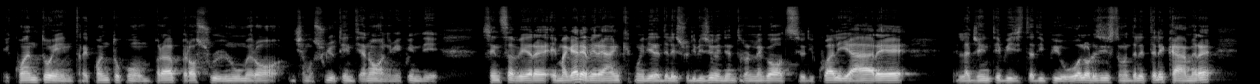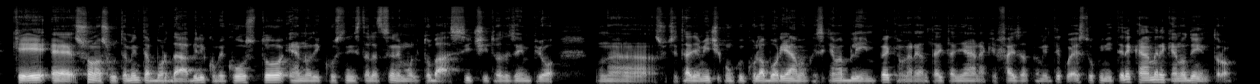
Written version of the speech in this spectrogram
e quanto entra e quanto compra, però sul numero, diciamo, sugli utenti anonimi, quindi senza avere, e magari avere anche, come dire, delle suddivisioni dentro il negozio di quali aree la gente visita di più. Allora esistono delle telecamere che eh, sono assolutamente abbordabili come costo e hanno dei costi di installazione molto bassi. Cito ad esempio una società di amici con cui collaboriamo che si chiama Blimp, che è una realtà italiana che fa esattamente questo, quindi telecamere che hanno dentro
